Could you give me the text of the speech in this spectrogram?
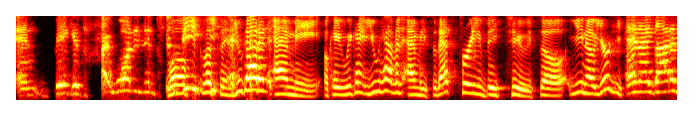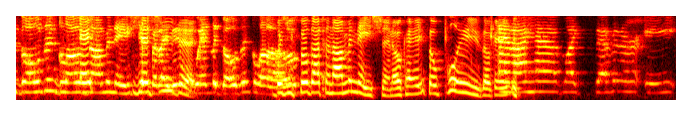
and big as I wanted it to well, be. listen, you got an Emmy. Okay, we can you have an Emmy, so that's pretty big too. So, you know, you're And I got a Golden Globe and, nomination, yes, but I didn't did. win the Golden Globe. But you still got the nomination, okay? So please, okay? And I have like seven or eight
